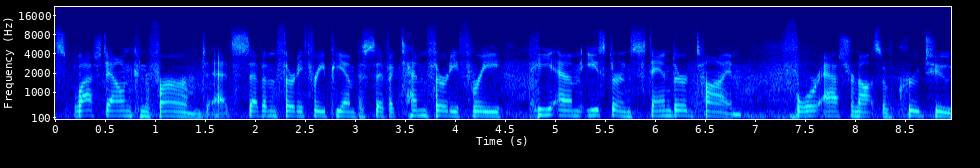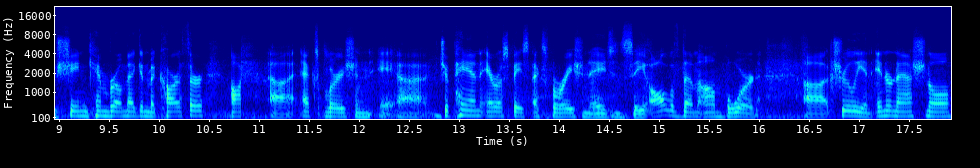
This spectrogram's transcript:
Splashdown confirmed at 7:33 p.m. Pacific, 10:33 p.m. Eastern Standard Time. Four astronauts of Crew 2, Shane Kimbrough, Megan McArthur, uh, Exploration, uh, Japan Aerospace Exploration Agency, all of them on board. Uh, truly an international,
